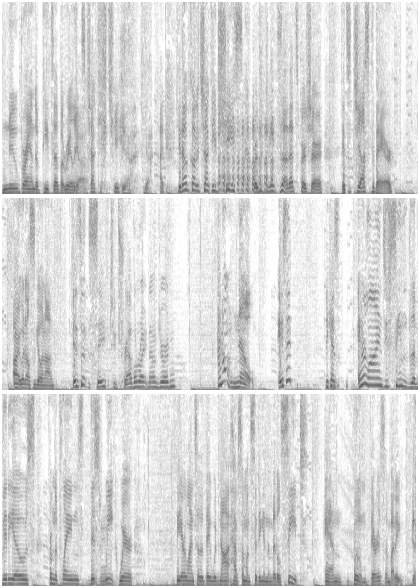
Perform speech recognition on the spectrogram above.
new brand of pizza, but really Yeah. it's Chuck E. Cheese. Yeah, yeah. I, you don't go to Chuck E. Cheese for the pizza, that's for sure. It's just there. All right, what else is going on? Is it safe to travel right now, Jordan? I don't know. Is it? Because airlines, you've seen the videos from the planes this Mm-hmm. week where the airline said that they would not have someone sitting in the middle seat, and boom, there is somebody. Yeah,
